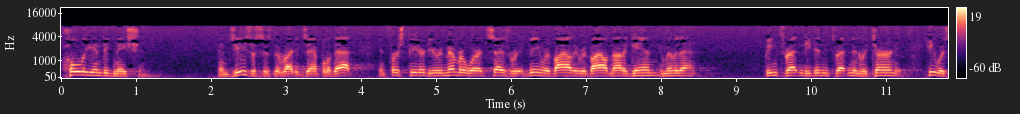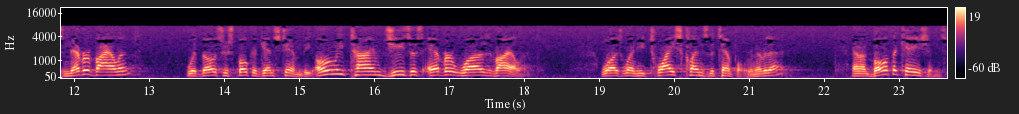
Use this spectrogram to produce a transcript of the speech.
holy indignation. And Jesus is the right example of that. In 1 Peter, do you remember where it says, being reviled, he reviled not again? You remember that? Being threatened, he didn't threaten in return. He was never violent with those who spoke against him. The only time Jesus ever was violent was when he twice cleansed the temple. Remember that? And on both occasions,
